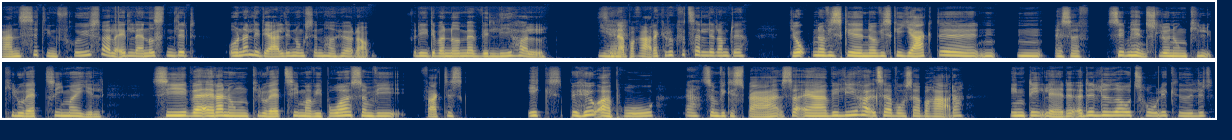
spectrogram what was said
rense din fryser, eller et eller andet sådan lidt underligt, jeg aldrig nogensinde havde hørt om. Fordi det var noget med at vedligeholde yeah. sine apparater. Kan du ikke fortælle lidt om det? Jo, når vi skal, når vi skal jagte, altså simpelthen slå nogle kil- kilowatt-timer ihjel. Sige, hvad er der nogle kilowatt-timer, vi bruger, som vi faktisk ikke behøver at bruge, Ja. som vi kan spare, så er vedligeholdelse af vores apparater en del af det, og det lyder utrolig kedeligt.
